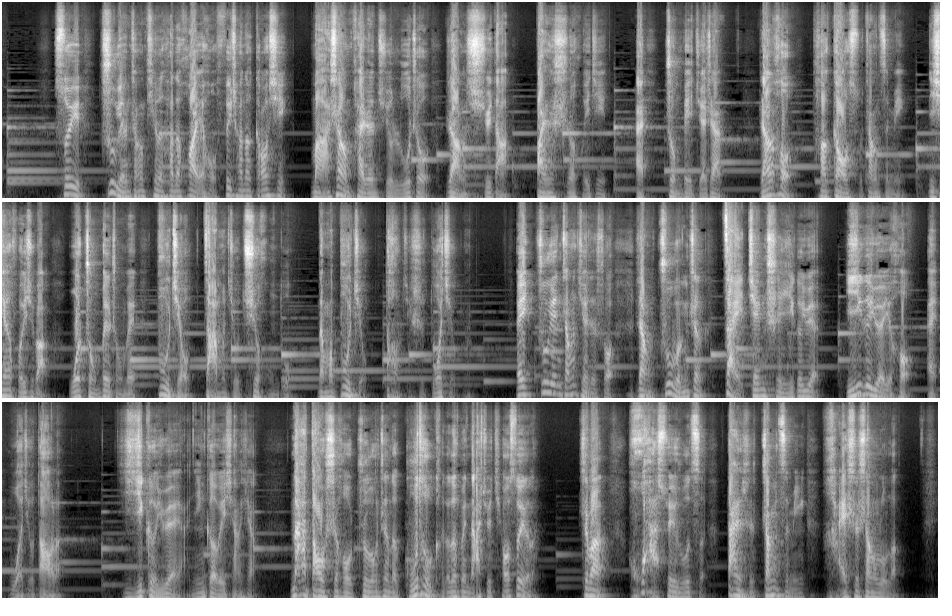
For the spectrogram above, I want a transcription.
所以朱元璋听了他的话以后，非常的高兴，马上派人去泸州，让徐达班师回京，哎，准备决战。然后他告诉张子明：“你先回去吧，我准备准备，不久咱们就去洪都。那么不久到底是多久呢？”哎，朱元璋接着说：“让朱文正再坚持一个月，一个月以后，哎，我就到了。一个月呀，您各位想想，那到时候朱文正的骨头可能都被拿去敲碎了，是吧？话虽如此，但是张子明还是上路了。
